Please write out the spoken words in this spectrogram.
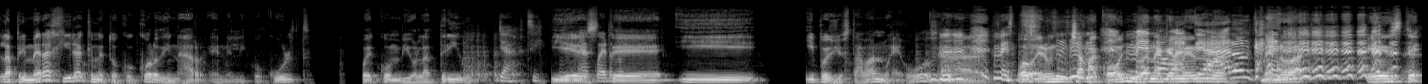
la primera gira que me tocó coordinar en el Icocult fue con Viola Trigo. Ya, sí, y me acuerdo. Este, y, y pues yo estaba nuevo, o sea, oh, era un chamacón. me en aquel este,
